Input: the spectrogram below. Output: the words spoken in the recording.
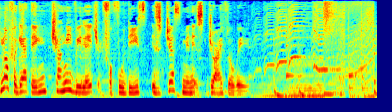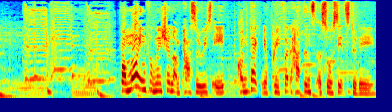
Not forgetting, Changi Village for foodies is just minutes drive away. For more information on Pasir Ris 8, contact your preferred Huttons associates today.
